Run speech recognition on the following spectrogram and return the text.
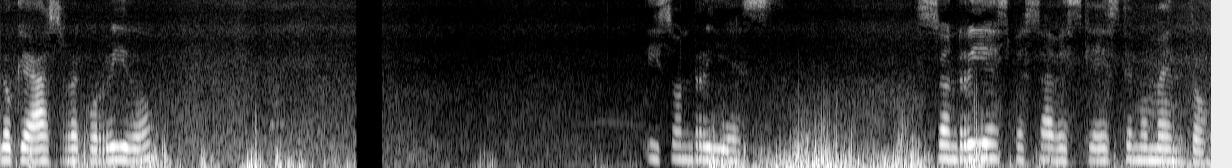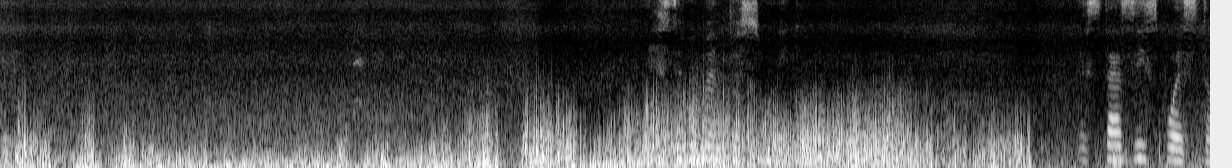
lo que has recorrido y sonríes. Sonríes pues sabes que este momento este momento es único. Estás dispuesto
